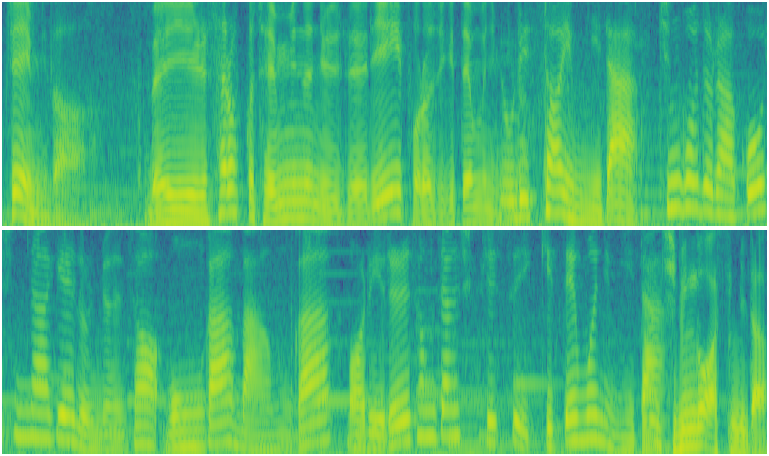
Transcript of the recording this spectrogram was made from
축제입니다. 매일 새롭고 재밌는 일들이 벌어지기 때문입니다. 놀이터입니다. 친구들하고 신나게 놀면서 몸과 마음과 머리를 성장시킬 수 있기 때문입니다. 집인 것 같습니다.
